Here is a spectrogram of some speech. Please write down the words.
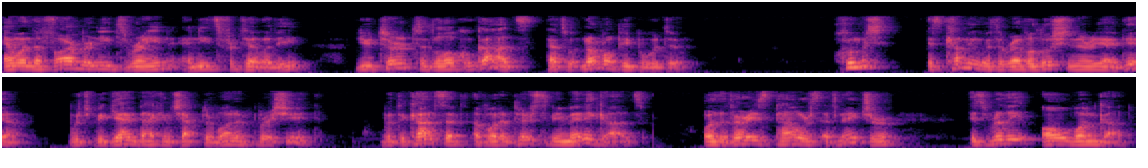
And when the farmer needs rain and needs fertility, you turn to the local gods. That's what normal people would do. Chumash is coming with a revolutionary idea, which began back in chapter 1 of Breshit, with the concept of what appears to be many gods, or the various powers of nature, is really all one God.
